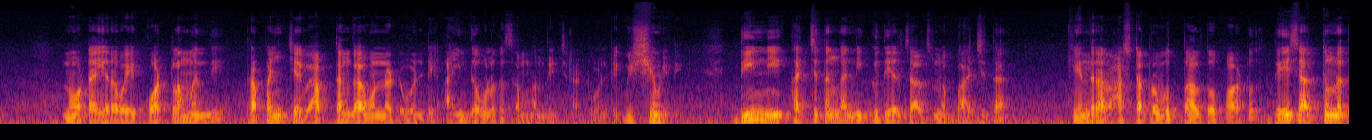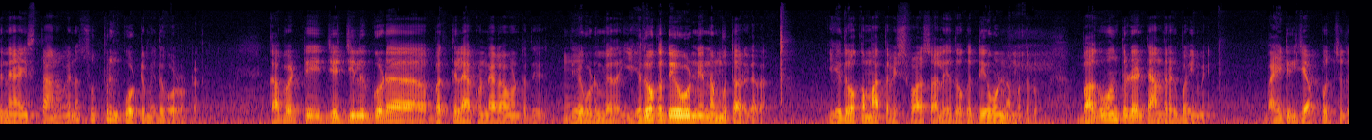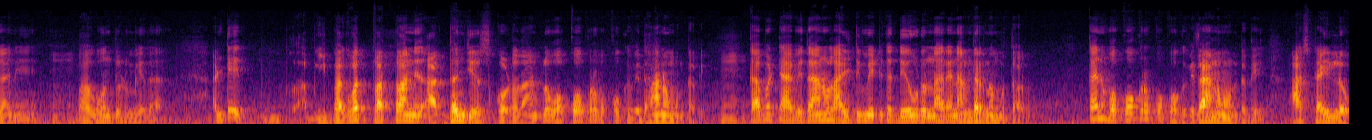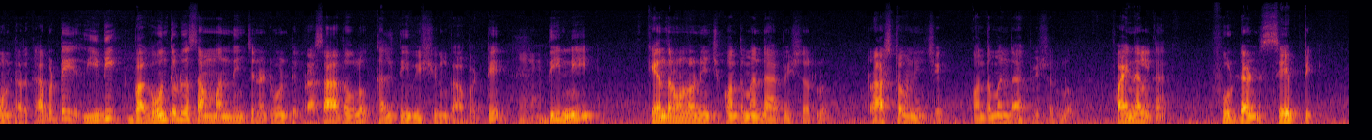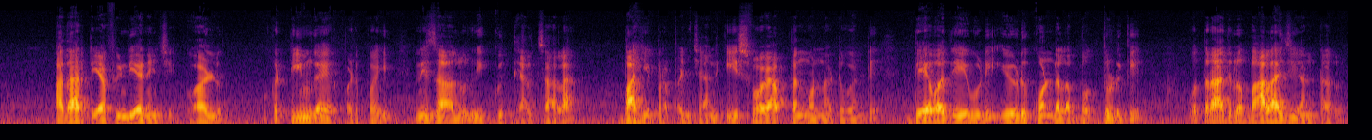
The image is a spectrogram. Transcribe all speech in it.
నూట ఇరవై కోట్ల మంది ప్రపంచవ్యాప్తంగా ఉన్నటువంటి ఐందవులకు సంబంధించినటువంటి విషయం ఇది. దీన్ని ఖచ్చితంగా నిగ్గుదేల్చాల్సిన బాధ్యత కేంద్ర రాష్ట్ర ప్రభుత్వాలతో పాటు దేశ అత్యున్నత న్యాయస్థానమైన సుప్రీంకోర్టు మీద కూడా ఉంటుంది. కాబట్టి జడ్జిలకు కూడా భక్తి లేకుండా ఎలా ఉంటుంది? దేవుడి మీద ఏదో ఒక దేవుడిని నమ్ముతారు కదా. ఏదో ఒక మత విశ్వాసాలు ఏదో ఒక దేవుడిని నమ్ముతారు. భగవంతుడు అంటే అందరికి భయమే. బయటికి చెప్పొచ్చు కానీ భగవంతుడి మీద అంటే ఈ భగవత్ తత్వాన్ని అర్థం చేసుకోవడం దాంట్లో ఒక్కొక్కరు ఒక్కొక్క విధానం ఉంటుంది. కాబట్టి ఆ విధానంలో అల్టిమేట్గా దేవుడు ఉన్నారని అందరు నమ్ముతారు. కానీ ఒక్కొక్కరికి ఒక్కొక్క విధానం ఉంటుంది ఆ స్టైల్లో ఉంటుంది. కాబట్టి ఇది భగవంతుడికి సంబంధించినటువంటి ప్రసాదంలో కల్తీ విషయం కాబట్టి దీన్ని కేంద్రంలో నుంచి కొంతమంది ఆఫీసర్లు రాష్ట్రం నుంచి కొంతమంది ఆఫీసర్లు ఫైనల్గా food and safety authority of India నుంచి వాళ్ళు ఒక టీమ్గా ఏర్పడిపోయి నిజాలు నిగ్గు తేల్చాలా? బాహ్య ప్రపంచానికి విశ్వవ్యాప్తంగా ఉన్నటువంటి దేవదేవుడి ఏడు కొండల భక్తుడికి ఉత్తరాదిలో బాలాజీ అంటారు.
